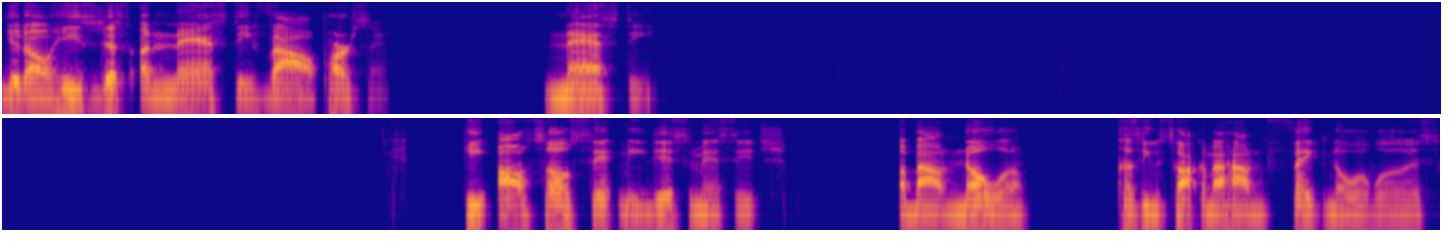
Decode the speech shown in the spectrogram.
you know, he's just a nasty, vile person. Nasty. He also sent me this message about Noah because he was talking about how fake Noah was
